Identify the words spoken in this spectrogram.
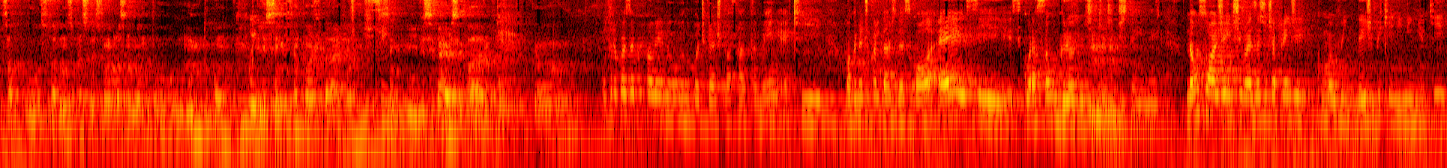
os, os alunos e os professores têm um relacionamento muito bom. Muito. Eles sempre tentam ajudar a gente. Sim. sempre- e vice-versa, claro. Então, Outra coisa que eu falei no, no podcast passado também é que uma grande qualidade da escola é esse, esse coração grande que a gente tem, né? Não só a gente, mas a gente aprende, como eu vim desde pequenininha aqui,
